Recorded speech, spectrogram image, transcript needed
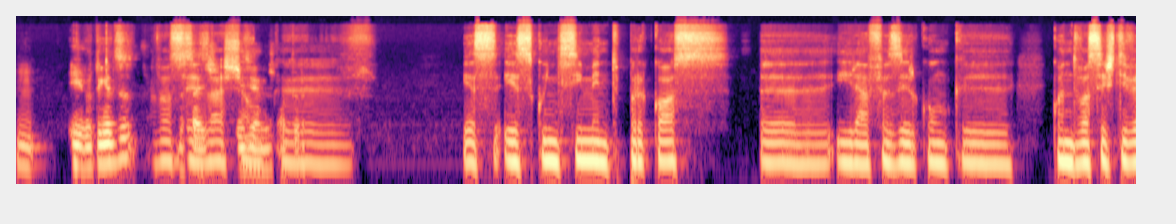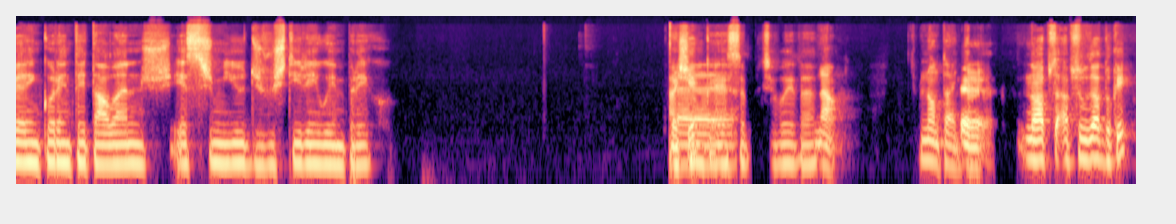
Hum. E eu tinha. deze- Vocês 16, 15 acham anos que esse, esse conhecimento precoce eh, irá fazer com que quando vocês tiverem 40 e tal anos, esses miúdos vos tirem o emprego? Acham que é essa possibilidade? Não, não tenho. Espera, não há, há possibilidade do quê?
